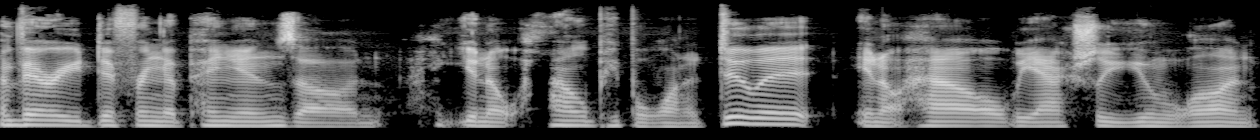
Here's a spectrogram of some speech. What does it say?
very differing opinions on you know how people want to do it you know how we actually you want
